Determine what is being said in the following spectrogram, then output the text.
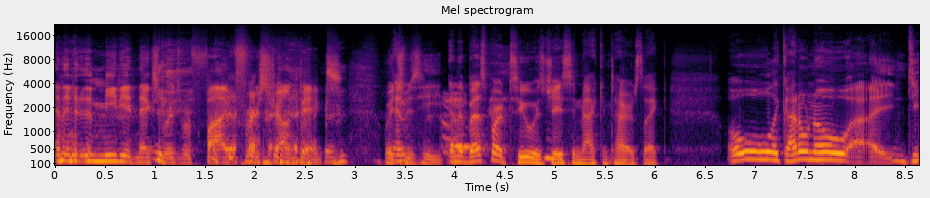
and then the immediate next words were five first round picks, which And- was he. and the best part too is Jason McIntyre's like, oh, like I don't know, I, do-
